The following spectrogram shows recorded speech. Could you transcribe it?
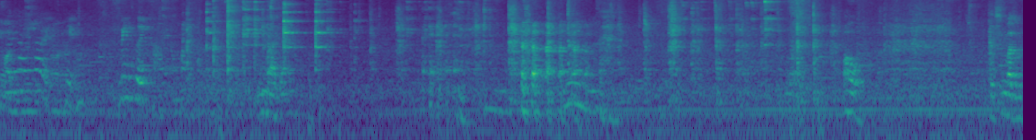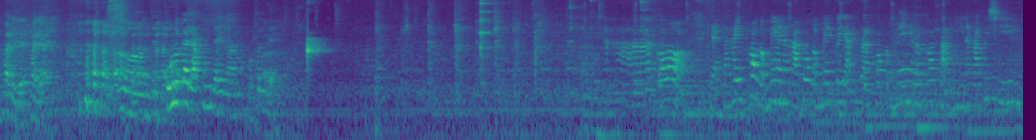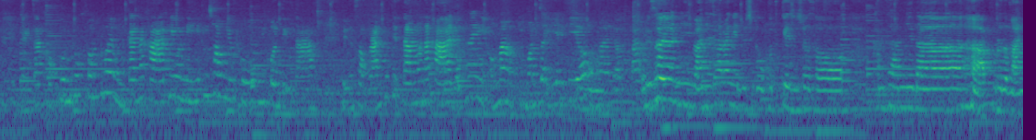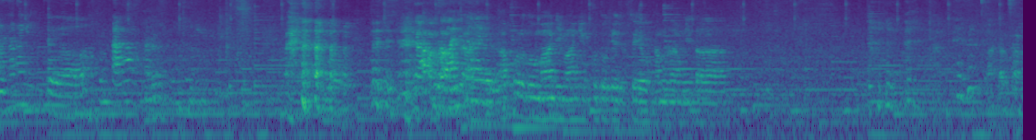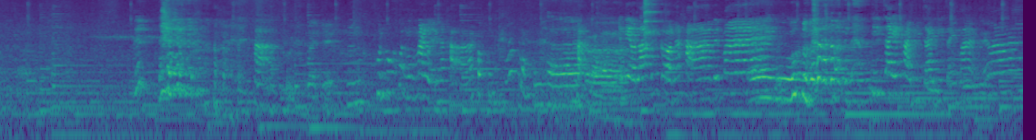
ให้พ่อกับแม่นะคะ พ่อกับแม่ก็อยากจะพ่อกับแม่แล้วก็สามีนะคะพี่ชินอยากจะขอบคุณทุกคนด้วยเหมือนกันนะคะ ที่วันนี้ที่ช่อง YouTube มีคนติดตาม ถึง2ล้านผู้ติดตามแล้วนะคะ เดี๋ยวให้ออกมาหมอนจะเยี่ยเดียวออกมาเดี๋ยวป้า 우리 서연이 많이 사랑해 주시고 구독해 주셔서 감사합니다. 앞으로도 많이 사랑해주세요. ขอบคุณค่ะ 앞 앞으로도 많이 많이 구독해 주세요. 감사합니다. 감사합니다. ค่ะอืมขอบคุณทุกคนมากๆเลยนะคะ ขอบคุณค่ะ 감사합니다. งั้นเดี๋ยวลาไปก่อนนะคะ บ๊ายบาย ดีใจค่ะ ดีใจ ดีใจมาก บ๊ายบาย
